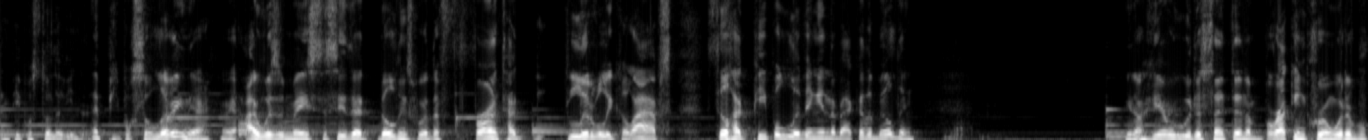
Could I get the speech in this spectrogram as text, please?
And people still living there. and people still living there. I, mean, I was amazed to see that buildings where the front had literally collapsed still had people living in the back of the building. You know, here we would have sent in a wrecking crew and would have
